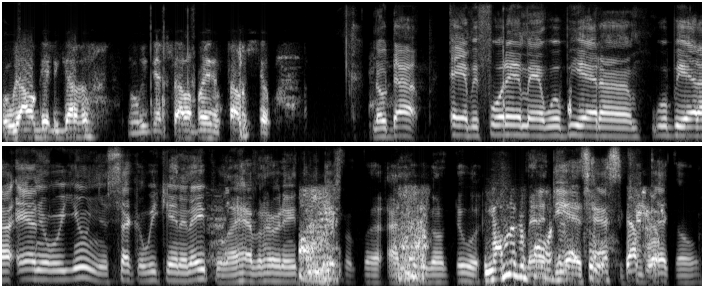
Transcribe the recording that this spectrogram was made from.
We all get together we just celebrate and fellowship. No doubt. And before then, man, we'll be at um we'll be at our annual reunion second weekend in April. I haven't heard anything different, but I know we're gonna do it. Yeah, I'm looking man, forward Diaz to that has too. to keep that going.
